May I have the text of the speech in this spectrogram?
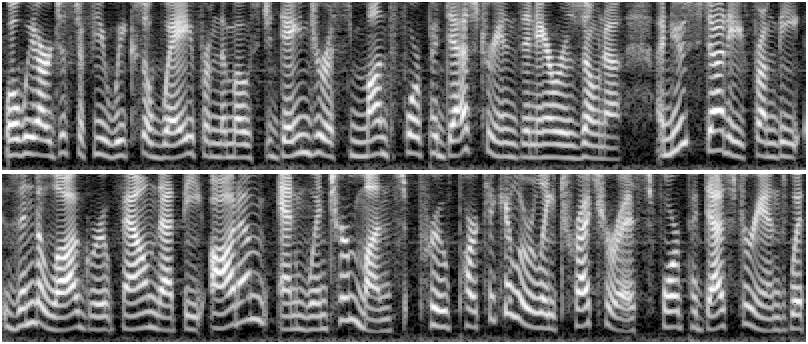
Well, we are just a few weeks away from the most dangerous month for pedestrians in Arizona. A new study from the Zinda Group found that the autumn and winter months prove particularly treacherous for pedestrians, with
